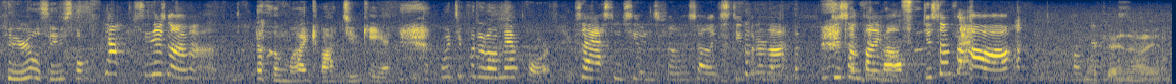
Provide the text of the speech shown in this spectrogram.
Can you really see yourself? Yeah, see, there's no Mama. Oh my God, you can. What'd you put it on that for? So I asked him to see what he's filming, so I look stupid or not. Do something funny, getting Mom. Do something funny. Aw. Okay, now I am.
